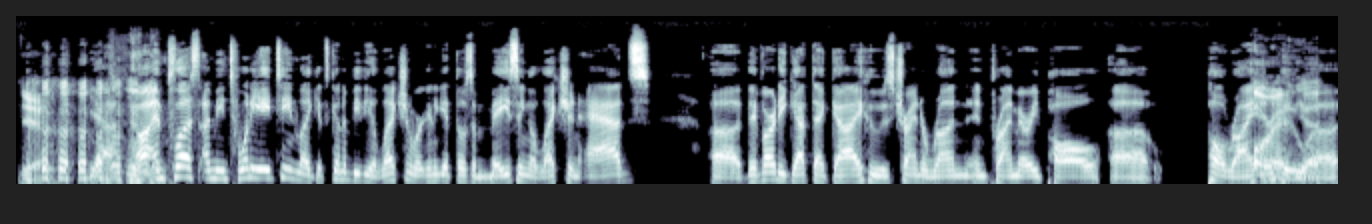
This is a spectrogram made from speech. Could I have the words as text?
yeah. Yeah. uh, and plus, I mean 2018 like it's going to be the election, we're going to get those amazing election ads. Uh, they've already got that guy who is trying to run in primary, Paul uh, Paul Ryan, Paul Ryan, who yeah. uh,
